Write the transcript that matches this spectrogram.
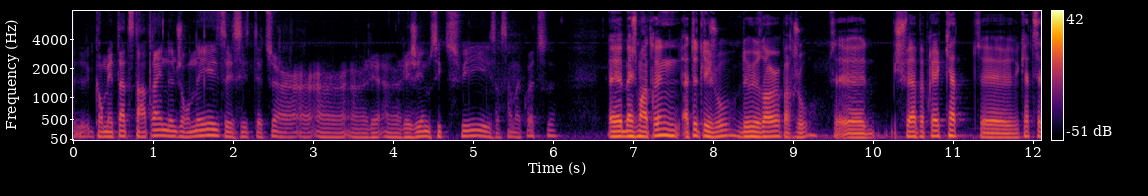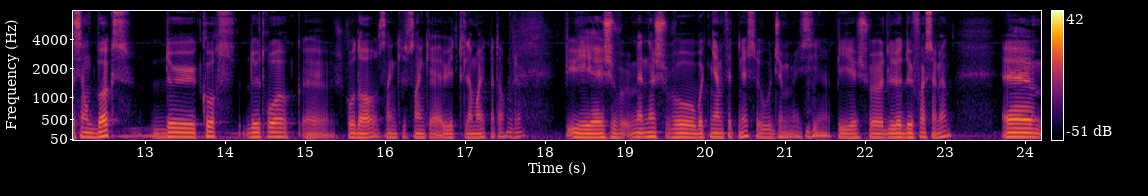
euh, combien de temps tu t'entraînes d'une journée? T'as-tu un, un- un- un ré- un régime aussi que tu suis? Ça ressemble à quoi, tout ça? Ben, je m'entraîne à tous les jours, deux heures par jour. Je fais à peu près quatre, quatre sessions de boxe, deux courses, deux, trois, euh, je cours dehors, 5, 5 à 8 km, mettons. Puis euh, je, maintenant, je vais au Buckingham Fitness, au gym ici. hein, puis euh, je vais là deux fois semaine. Euh,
